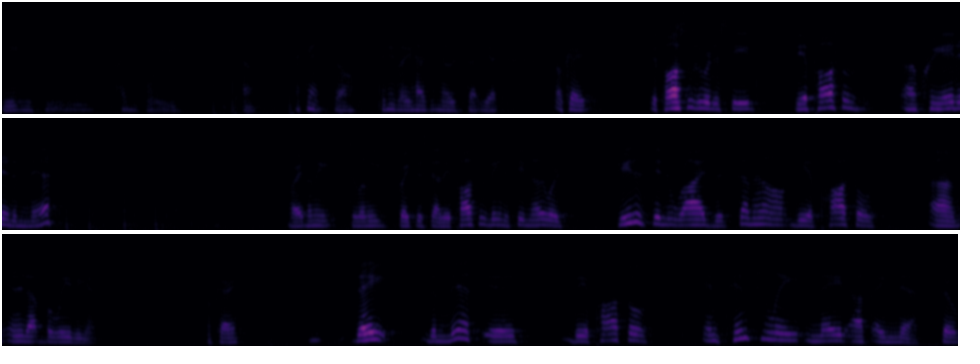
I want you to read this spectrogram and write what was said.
D E C I before E. I, can't spell. If anybody hasn't noticed that yet. Okay. The apostles were deceived. The apostles uh, created a myth. All right. Let me so let me break this down. The apostles being deceived. In other words, Jesus didn't rise, but somehow the apostles um, ended up believing it. Okay? They, the myth is the apostles intentionally made up a myth. So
